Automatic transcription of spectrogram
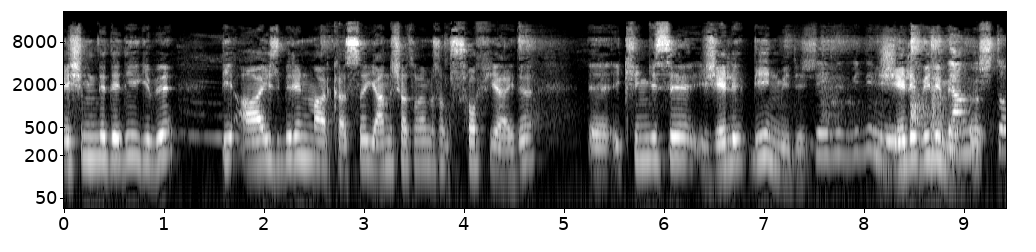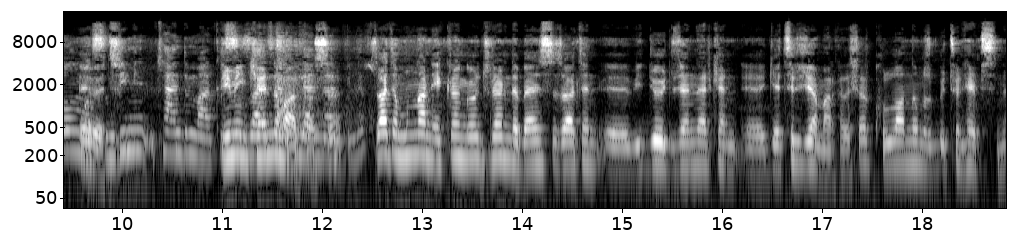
Eşimin de dediği gibi bir A101'in markası yanlış hatırlamıyorsam Sofya'ydı. Ee, ikincisi Jelly Bean miydi? Jelly mi? Jelly Billy mi? Yanlış da olmasın. Evet. Bim'in kendi markası. Bim'in kendi markası. Zaten bunların ekran görüntülerini de ben size zaten e, videoyu düzenlerken e, getireceğim arkadaşlar. Kullandığımız bütün hepsini.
